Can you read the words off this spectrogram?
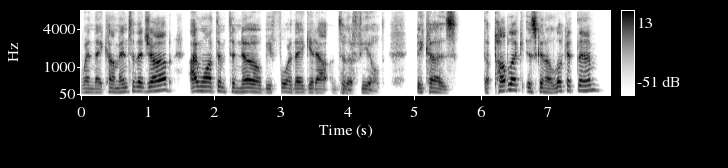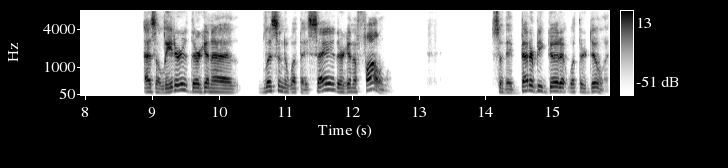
when they come into the job, I want them to know before they get out into the mm. field because the public is going to look at them as a leader. They're going to listen to what they say, they're going to follow them so they better be good at what they're doing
